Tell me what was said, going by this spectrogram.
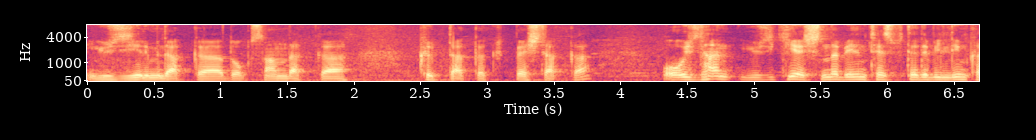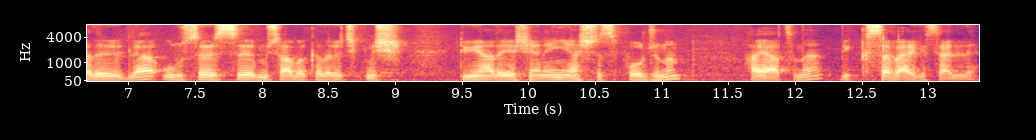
120 dakika, 90 dakika, 40 dakika, 45 dakika. O yüzden 102 yaşında benim tespit edebildiğim kadarıyla uluslararası müsabakalara çıkmış dünyada yaşayan en yaşlı sporcunun hayatını bir kısa belgeselle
